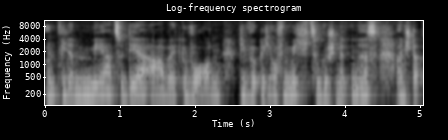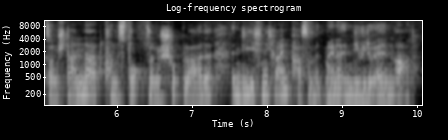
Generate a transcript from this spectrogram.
und wieder mehr zu der Arbeit geworden, die wirklich auf mich zugeschnitten ist, anstatt so ein Standardkonstrukt, so eine Schublade, in die ich nicht reinpasse mit meiner individuellen Art.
